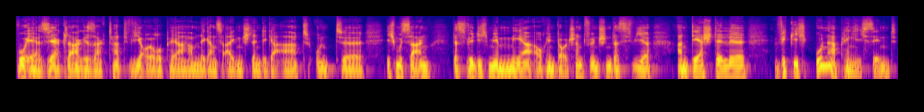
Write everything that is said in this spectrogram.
wo er sehr klar gesagt hat, wir Europäer haben eine ganz eigenständige Art. Und äh, ich muss sagen, das würde ich mir mehr auch in Deutschland wünschen, dass wir an der Stelle wirklich unabhängig sind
